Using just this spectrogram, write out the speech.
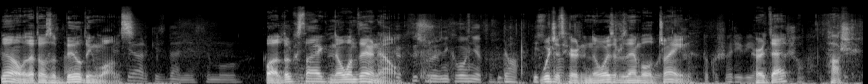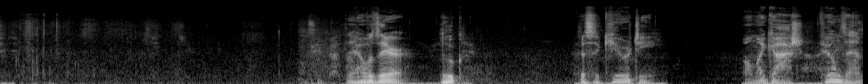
No, that was a building once. Well, looks like no one there now. We just heard a noise resemble a train. Heard that? Hush. They're over there. Look. The security. Oh my gosh, film them.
